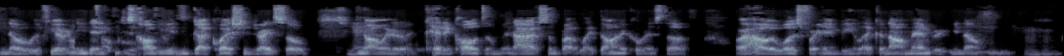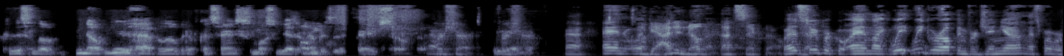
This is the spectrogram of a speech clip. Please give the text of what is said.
You know, if you ever need Oh, anything, just call me and you got questions, right?" So Yeah. you know, I went ahead and called him and I asked him about like the honor code and stuff, or how it was for him being like a non-member. You know, because it's a little, you know, you have a little bit of concerns because most of you guys are Oh, members yeah. of the church. So for sure. For Yeah. sure. Yeah, and with- Okay, I didn't know that. That's sick though. But it's Yeah. super cool. And like we, we grew up in Virginia. That's where we're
